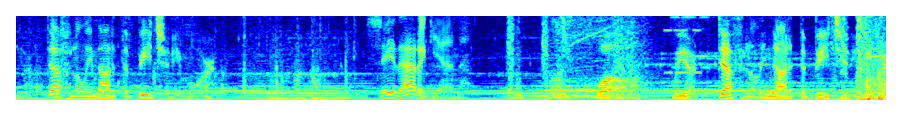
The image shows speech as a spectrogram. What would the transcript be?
You're definitely not at the beach anymore. Can say that again. Whoa. We are definitely not at the beach anymore.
